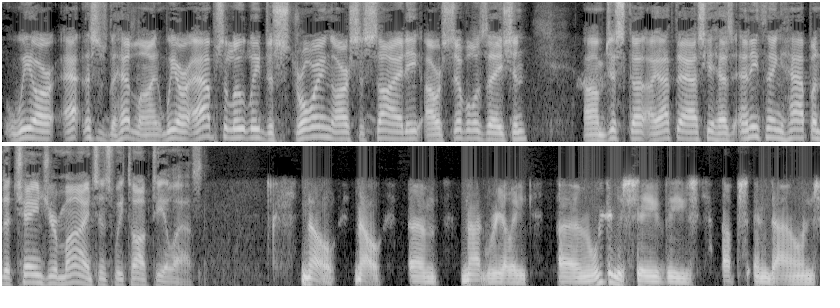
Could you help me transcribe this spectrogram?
we are, at, this is the headline, we are absolutely destroying our society, our civilization. Um, just got, I have to ask you, has anything happened to change your mind since we talked to you last? No, no, um, not really. Um, we're going to see these ups and downs,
